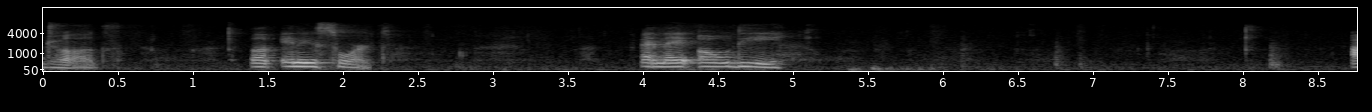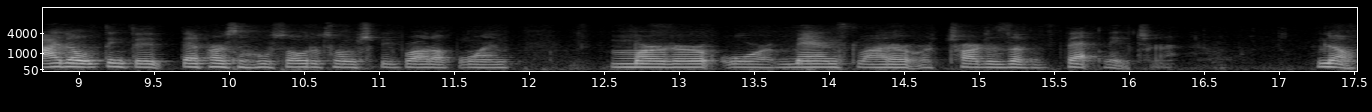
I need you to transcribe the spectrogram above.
drugs of any sort and they OD I don't think that that person who sold it to him should be brought up on murder or manslaughter or charges of that nature. No.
